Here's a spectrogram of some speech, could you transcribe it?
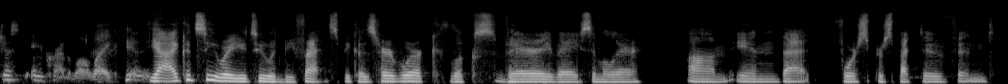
just incredible. Like, Yeah, yeah, I could see where you two would be friends because her work looks very, very similar um, in that forced perspective and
